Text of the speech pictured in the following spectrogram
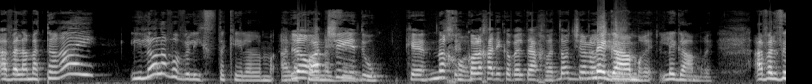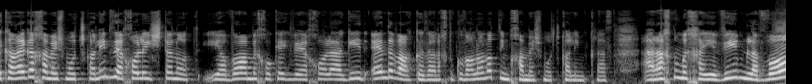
אבל המטרה היא, היא לא לבוא ולהסתכל על, המ- על לא, הפן רק הזה. שידעו. כן, נכון. שכל אחד יקבל את ההחלטות שלו. לגמרי, לגמרי. אבל זה כרגע 500 שקלים, זה יכול להשתנות. יבוא המחוקק ויכול להגיד, אין דבר כזה, אנחנו כבר לא נותנים 500 שקלים קנס. אנחנו מחייבים לבוא,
